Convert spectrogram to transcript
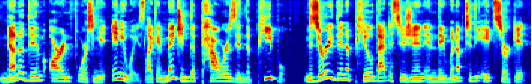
None of them are enforcing it anyways. Like I mentioned, the power is in the people. Missouri then appealed that decision and they went up to the 8th Circuit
